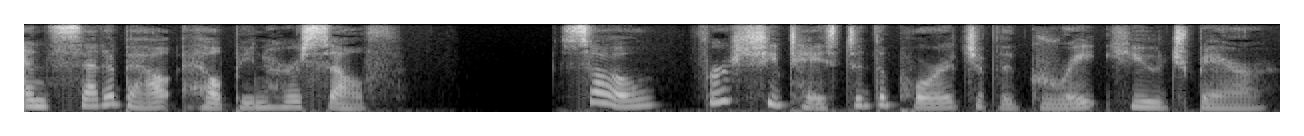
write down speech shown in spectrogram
and set about helping herself. So, first she tasted the porridge of the great huge bear,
